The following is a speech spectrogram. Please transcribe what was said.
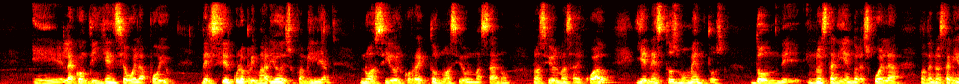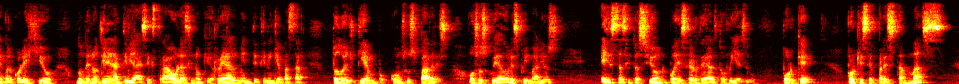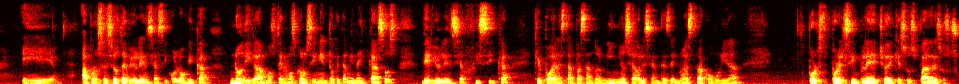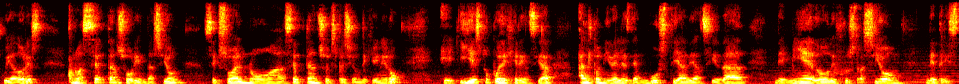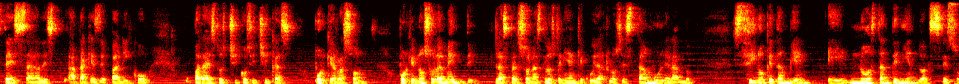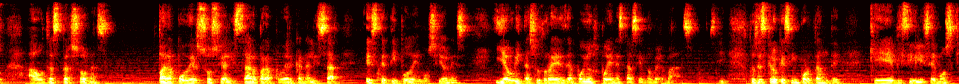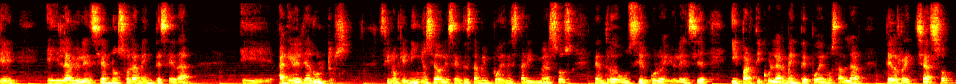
eh, la contingencia o el apoyo del círculo primario de su familia no ha sido el correcto, no ha sido el más sano, no ha sido el más adecuado y en estos momentos donde no están yendo a la escuela, donde no están yendo al colegio, donde no tienen actividades extra sino que realmente tienen que pasar todo el tiempo con sus padres o sus cuidadores primarios, esta situación puede ser de alto riesgo. ¿Por qué? Porque se presta más eh, a procesos de violencia psicológica. No digamos, tenemos conocimiento que también hay casos de violencia física que puedan estar pasando niños y adolescentes de nuestra comunidad por, el simple hecho de que sus padres o sus cuidadores no aceptan su orientación sexual, no aceptan su expresión de género eh, y esto puede gerenciar altos niveles de angustia, de ansiedad, de miedo, de frustración, de tristeza, de ataques de pánico para estos chicos y chicas. ¿Por qué razón? Porque no solamente las personas que los tenían que cuidar los están vulnerando, sino que también eh, no están teniendo acceso a otras personas para poder socializar, para poder canalizar este tipo de emociones y ahorita sus redes de apoyos pueden estar siendo mermadas. Entonces creo que es importante que visibilicemos que eh, la violencia no solamente se da eh, a nivel de adultos, sino que niños y adolescentes también pueden estar inmersos dentro de un círculo de violencia y particularmente podemos hablar del rechazo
